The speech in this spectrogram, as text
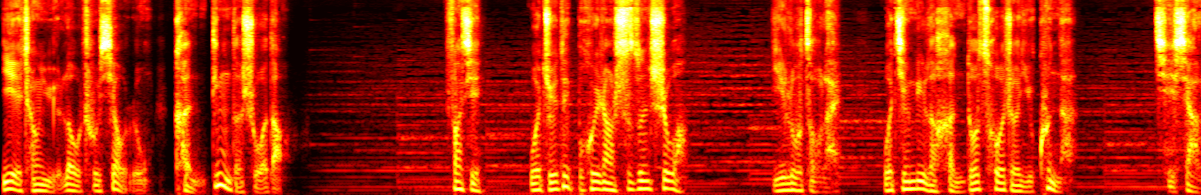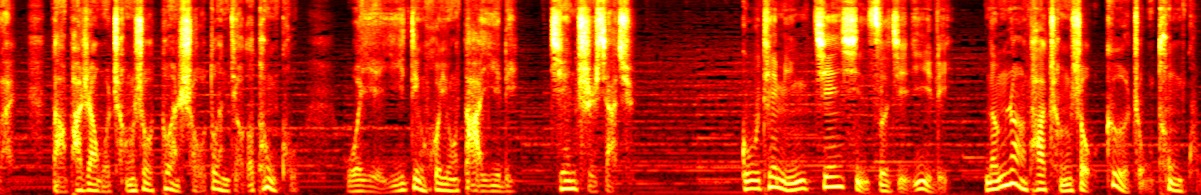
叶成宇露出笑容，肯定的说道：“放心，我绝对不会让师尊失望。一路走来，我经历了很多挫折与困难，接下来哪怕让我承受断手断脚的痛苦，我也一定会用大毅力坚持下去。”古天明坚信自己毅力能让他承受各种痛苦。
